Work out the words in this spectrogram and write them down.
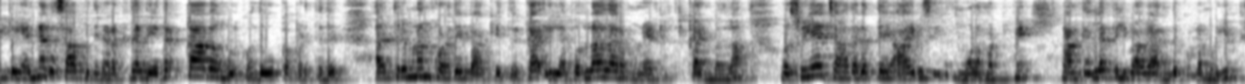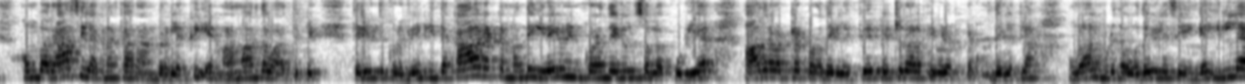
இப்போ என்ன தசாபுதி நடக்குது? அது எதற்காக உங்களுக்கு வந்து ஊக்கப்படுத்துது? அது திருமணம் குழந்தை பாக்கியத்திற்கா இல்லை பொருளாதார முன்னேற்றத்திற்கா என்பதெல்லாம் உங்கள் சுய ஜாதகத்தை ஆய்வு செய்வதன் மூலம் மட்டுமே நாம் தெள்ள தெளிவாக அறிந்து கொள்ள முடியும். கும்ப ராசி லக்னக்கார அன்பர்களுக்கு என் மனமார்ந்த வாழ்த்துக்களை தெரிவித்துக் கொள்கிறேன். இந்த காலகட்டம் வந்து இறைவனின் குழந்தைகள்னு சொல்லக்கூடிய ஆதரவற்ற குழந்தைகளுக்கு பெற்றோரால் கைவிடப்பட்ட குழந்தைகளுக்கெல்லாம் உங்களால் முடிந்த உதவிகளை செய்யுங்க. இல்லை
